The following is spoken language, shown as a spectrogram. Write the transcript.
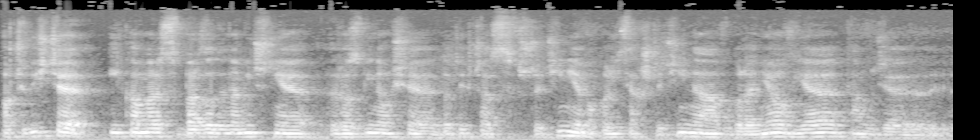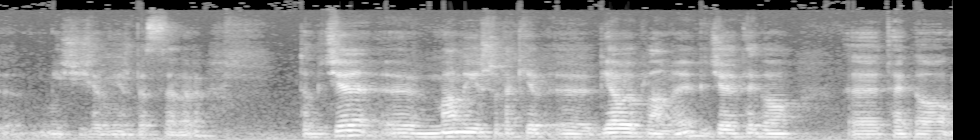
Oczywiście e-commerce bardzo dynamicznie rozwinął się dotychczas w Szczecinie, w okolicach Szczecina, w Goleniowie, tam gdzie e, mieści się również bestseller. To gdzie e, mamy jeszcze takie e, białe plamy, gdzie tego, tego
